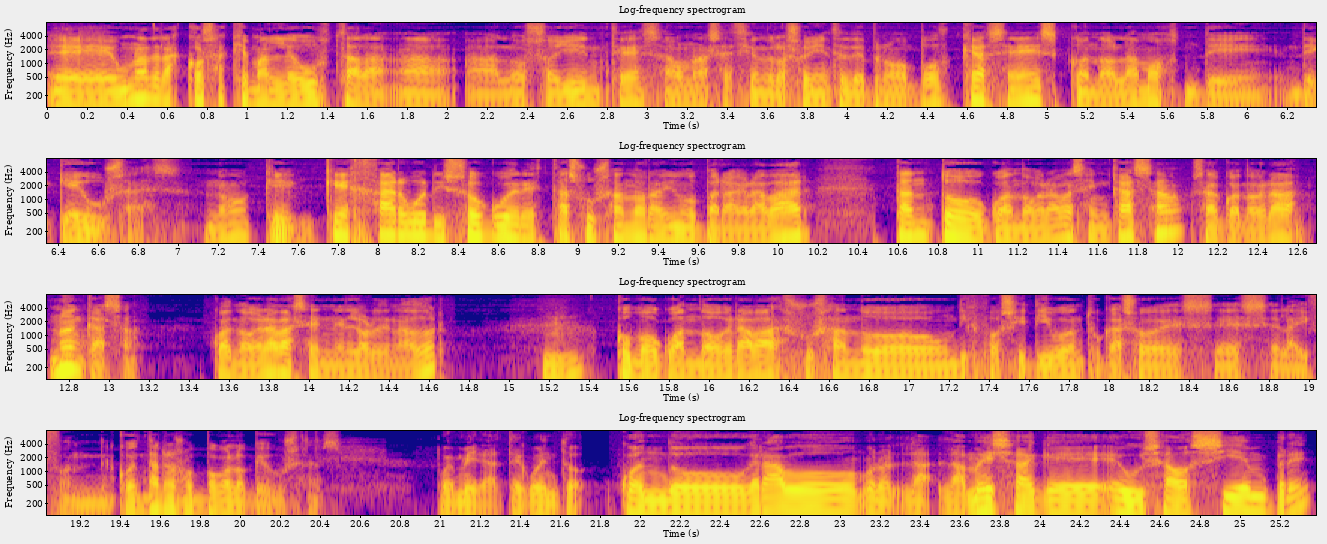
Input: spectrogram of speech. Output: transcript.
eh, una de las cosas que más le gusta a, la- a- a los oyentes, a una sección de los oyentes de Promo Podcast, es cuando hablamos de, de qué usas, ¿no? ¿Qué, qué hardware y software estás usando ahora mismo para grabar? Tanto cuando grabas en casa, o sea, cuando grabas, no en casa, cuando grabas en el ordenador, como cuando grabas usando un dispositivo, en tu caso es, es el iPhone. Cuéntanos un poco lo que usas. Pues mira, te cuento. Cuando grabo, bueno, la, la mesa que he usado siempre,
